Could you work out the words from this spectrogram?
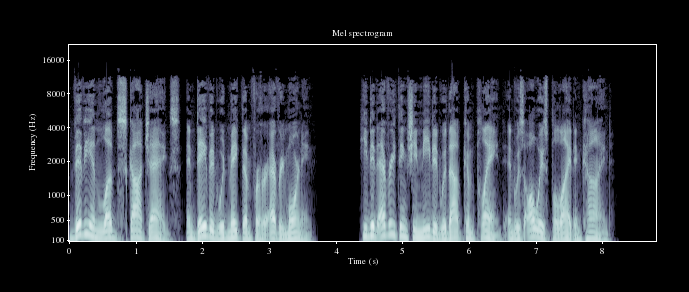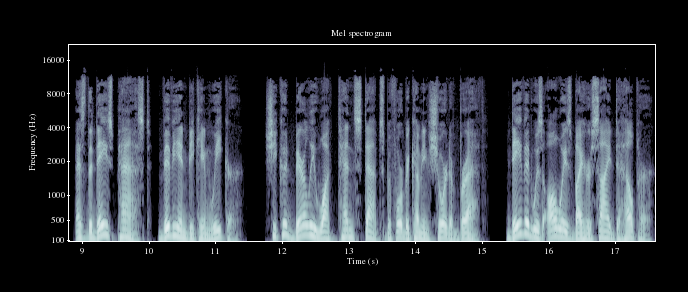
Vivian loved Scotch eggs, and David would make them for her every morning. He did everything she needed without complaint and was always polite and kind. As the days passed, Vivian became weaker. She could barely walk 10 steps before becoming short of breath. David was always by her side to help her.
